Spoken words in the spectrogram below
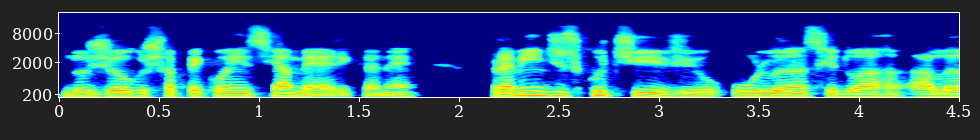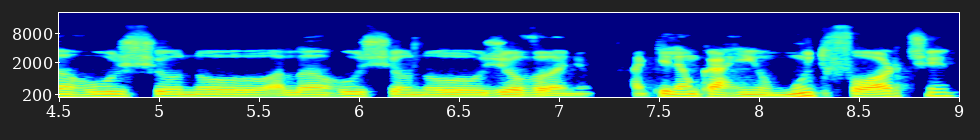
no jogo Chapecoense América, né? Para mim, indiscutível o lance do Alan Ruschel no Alan Ruschel no Giovanni. Aquele é um carrinho muito forte.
